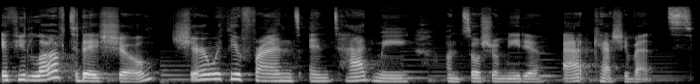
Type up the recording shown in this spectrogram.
If you love today's show, share with your friends and tag me on social media at Kesh Events.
